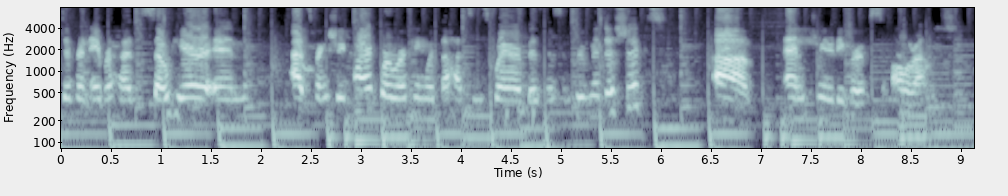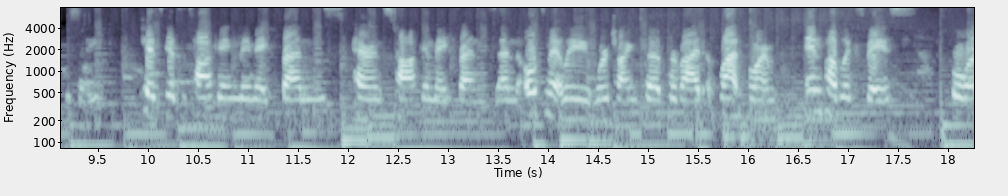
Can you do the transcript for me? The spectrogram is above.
different neighborhoods. So here in at Spring Street Park, we're working with the Hudson Square Business Improvement District um, and community groups all around the city. Kids get to talking, they make friends, parents talk and make friends, and ultimately we're trying to provide a platform in public space for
